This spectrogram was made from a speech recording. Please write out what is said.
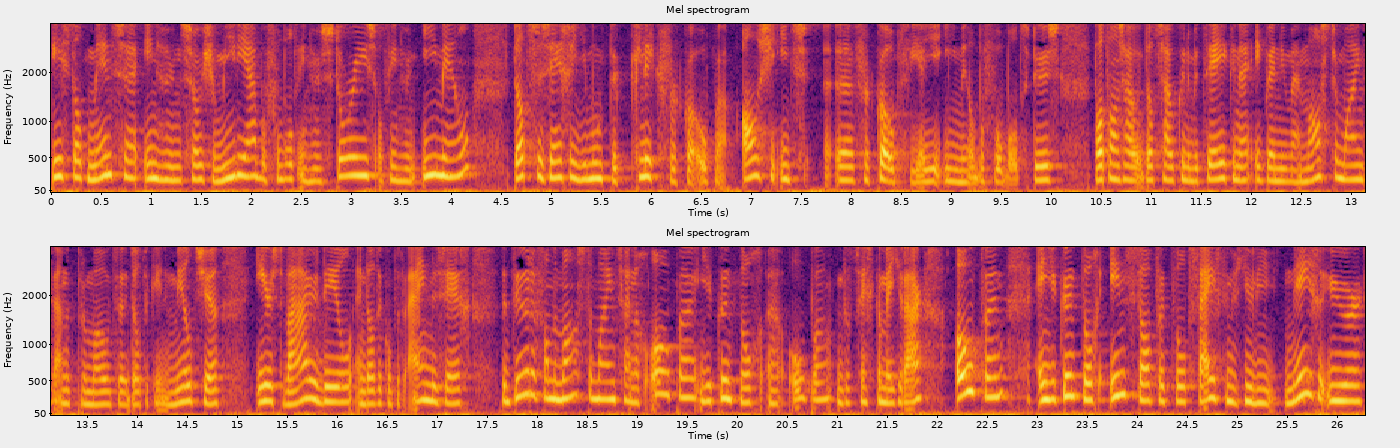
is dat mensen in hun social media, bijvoorbeeld in hun stories of in hun e-mail, dat ze zeggen je moet de klik verkopen als je iets uh, verkoopt via je e-mail bijvoorbeeld. Dus wat dan zou dat zou kunnen betekenen, ik ben nu mijn mastermind aan het promoten, dat ik in een mailtje eerst waarde deel en dat ik op het einde zeg de deuren van de mastermind zijn nog open, je kunt nog uh, open, dat zeg ik een beetje raar, open en je kunt nog instappen tot 25 juli 9 uur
